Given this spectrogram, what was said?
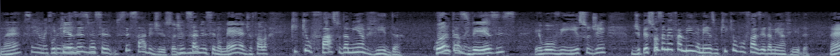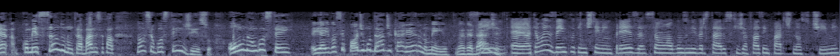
né? Sim, é uma Porque às vezes você, você sabe disso. A gente Uhum. sabe no ensino médio, fala, o que, que eu faço da minha vida? Quantas Exatamente. vezes eu ouvi isso de, de pessoas da minha família mesmo, o que, que eu vou fazer da minha vida? Né? Começando num trabalho, você fala, nossa, eu gostei disso. Ou não gostei. E aí você pode mudar de carreira no meio, não é verdade? Sim, é, até um exemplo que a gente tem na empresa são alguns universitários que já fazem parte do nosso time.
